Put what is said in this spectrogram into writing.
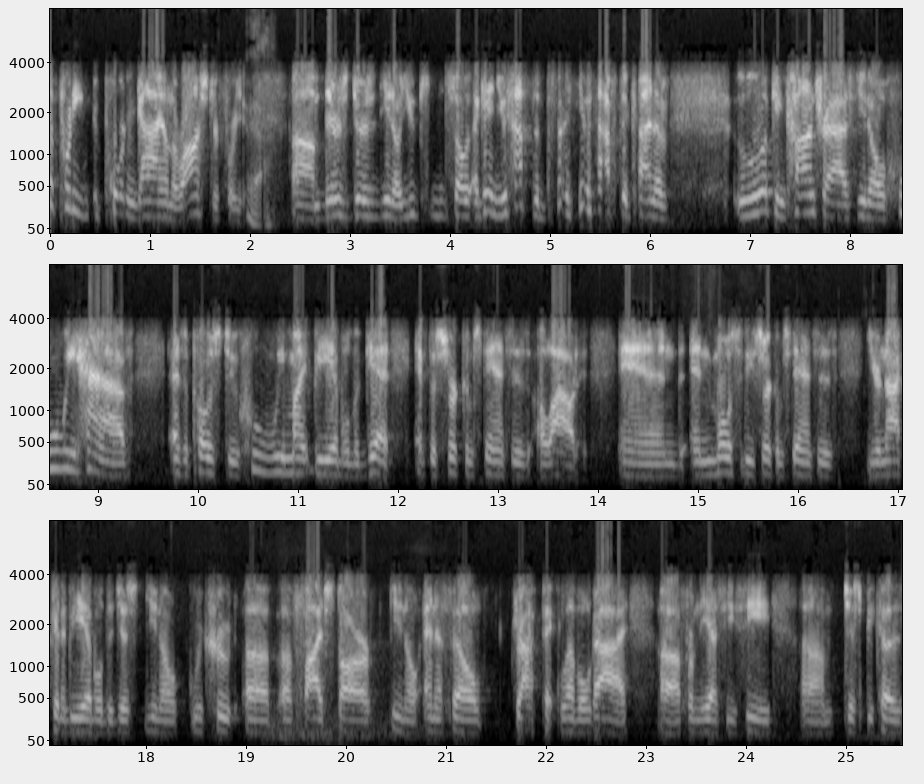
a pretty important guy on the roster for you. Yeah. Um, there's, there's, you know, you can, so again, you have to, you have to kind of look and contrast, you know, who we have as opposed to who we might be able to get if the circumstances allowed it. And and most of these circumstances, you're not going to be able to just you know recruit a, a five star you know NFL draft pick level guy uh, from the SEC um, just because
